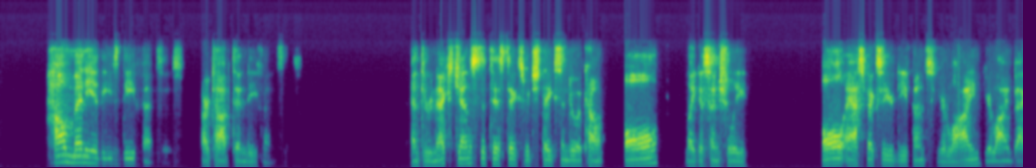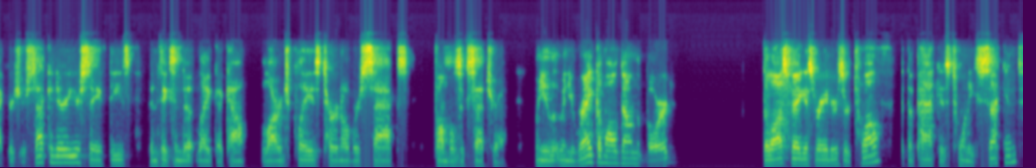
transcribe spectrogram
how many of these defenses are top 10 defenses? And through next gen statistics, which takes into account all, like essentially all aspects of your defense, your line, your linebackers, your secondary, your safeties, then it takes into like account large plays, turnovers, sacks, fumbles, etc. When you when you rank them all down the board, the Las Vegas Raiders are 12th, the Pack is 22nd,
